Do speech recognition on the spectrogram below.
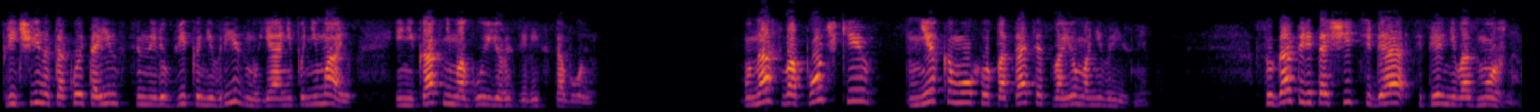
Причина такой таинственной любви к аневризму я не понимаю и никак не могу ее разделить с тобою. У нас в опочке некому хлопотать о твоем аневризме. Сюда перетащить тебя теперь невозможно.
